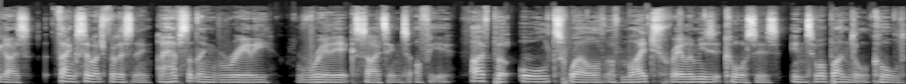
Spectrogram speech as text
Hey guys, thanks so much for listening. I have something really, really exciting to offer you. I've put all 12 of my trailer music courses into a bundle called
